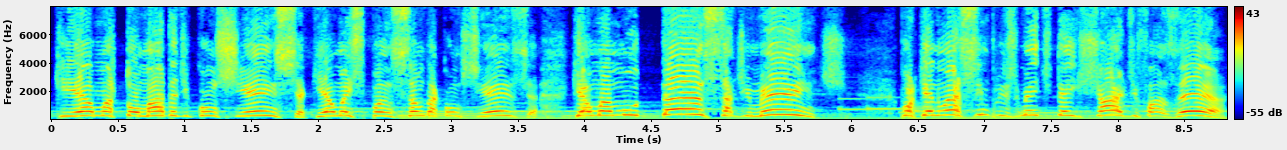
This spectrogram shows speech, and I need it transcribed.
que é uma tomada de consciência, que é uma expansão da consciência, que é uma mudança de mente porque não é simplesmente deixar de fazer,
